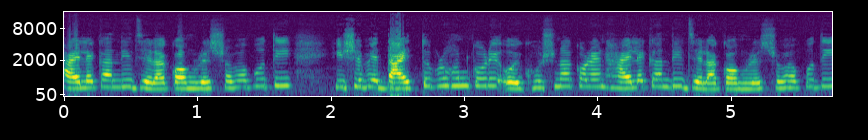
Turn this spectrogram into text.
হাইলাকান্দি জেলা কংগ্রেস সভাপতি হিসেবে দায়িত্ব গ্রহণ করে ওই ঘোষণা করেন হাইলাকান্দি জেলা কংগ্রেস সভাপতি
